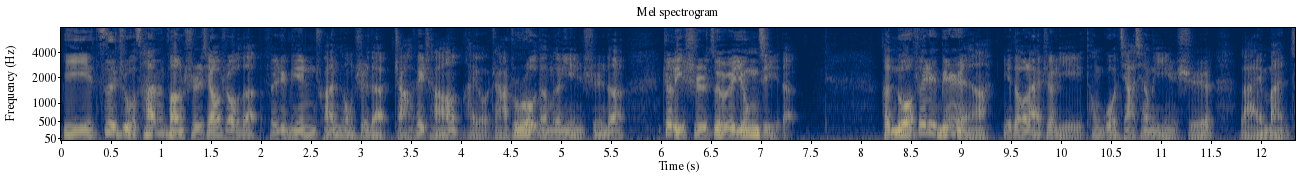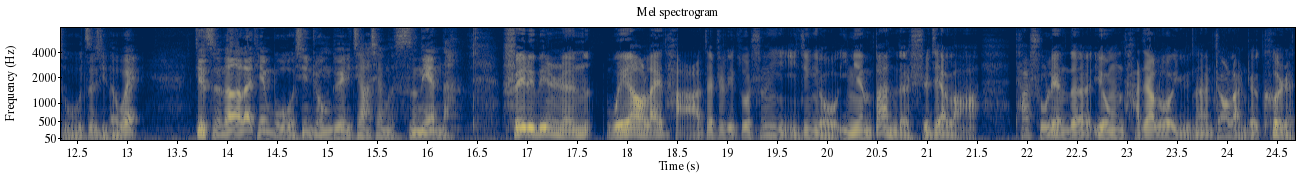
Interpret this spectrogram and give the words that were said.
以自助餐方式销售的菲律宾传统式的炸肥肠，还有炸猪肉等等饮食呢。这里是最为拥挤的，很多菲律宾人啊，也都来这里通过家乡的饮食来满足自己的胃，借此呢来填补心中对家乡的思念呐。菲律宾人维奥莱塔在这里做生意已经有一年半的时间了啊，他熟练的用塔加洛语呢招揽着客人。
